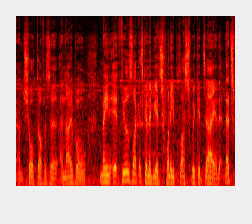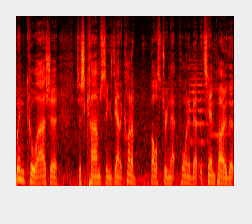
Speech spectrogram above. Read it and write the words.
um, chalked off as a, a no ball. I mean, it feels like it's going to be a 20 plus wicket day. That, that's when Khawaja just calms things down. It kind of bolstering that point about the tempo that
